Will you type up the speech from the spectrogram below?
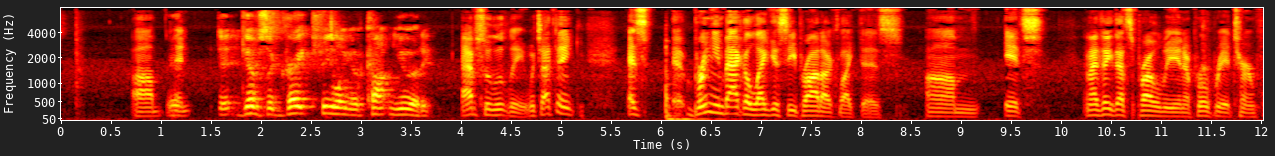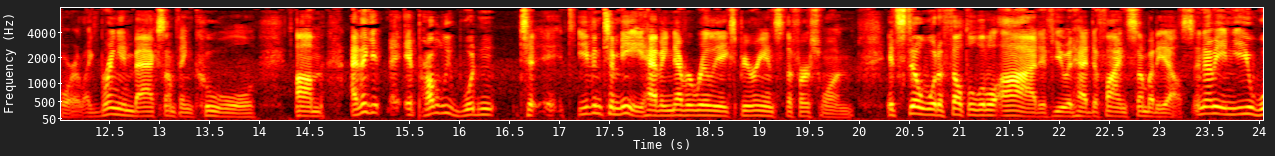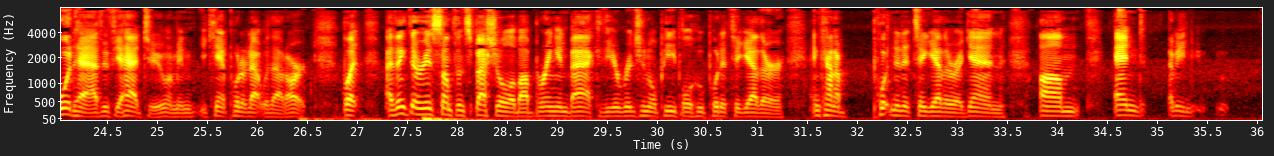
Um, it, and it gives a great feeling of continuity. Absolutely, which I think as uh, bringing back a legacy product like this, um, it's and I think that's probably an appropriate term for it, like bringing back something cool. Um, I think it it probably wouldn't to even to me, having never really experienced the first one, it still would have felt a little odd if you had had to find somebody else. And I mean, you would have if you had to. I mean, you can't put it out without art. But I think there is something special about bringing back the original people who put it together and kind of putting it together again. Um, and I mean,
